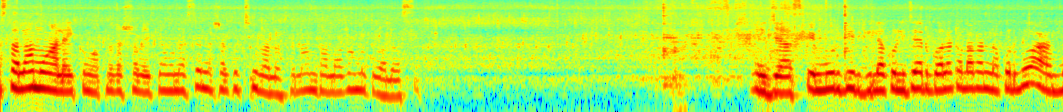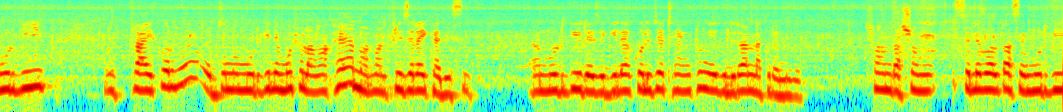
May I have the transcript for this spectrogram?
আসসালামু আলাইকুম, আপনারা সবাই কেমন আছেন? আশা করছি ভালো আছেন। আমরা আল্লাহর রহমতে ভালো আছি। এই যে আজকে মুরগির গিলা কলিজার গলা টলা রান্না করব আর মুরগি ফ্রাই করব। এর জন্য মুরগিনে মশলা মাখায় আর নর্মাল ফ্রিজে রাখা দিছি। আর মুরগির এই যে গিলা কলিজা ঠ্যাং ঠুং এগুলি রান্না করে নিব। সন্ধ্যার সময় ছেলে বলতে আছে মুরগি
